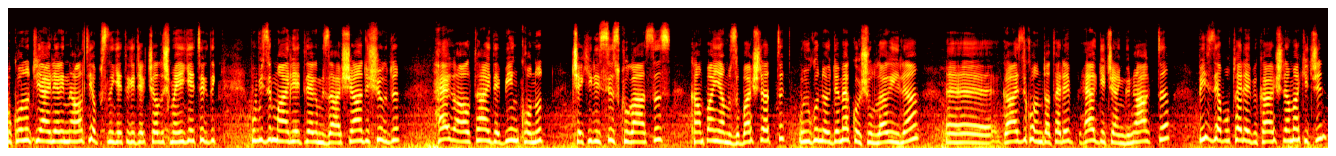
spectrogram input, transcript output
Bu konut yerlerinin altyapısını getirecek çalışmayı getirdik. Bu bizim maliyetlerimizi aşağı düşürdü. Her 6 ayda 1000 konut çekilişsiz, kurasız kampanyamızı başlattık. Uygun ödeme koşullarıyla eee gazi konuta talep her geçen gün arttı. Biz de bu talebi karşılamak için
